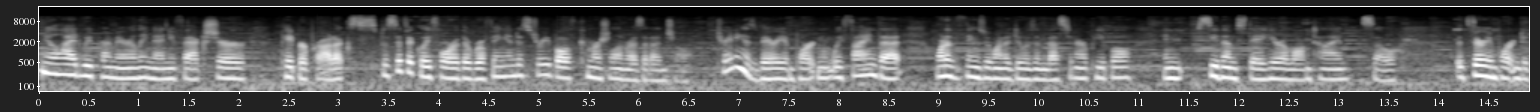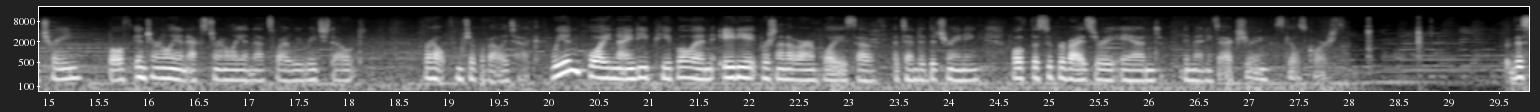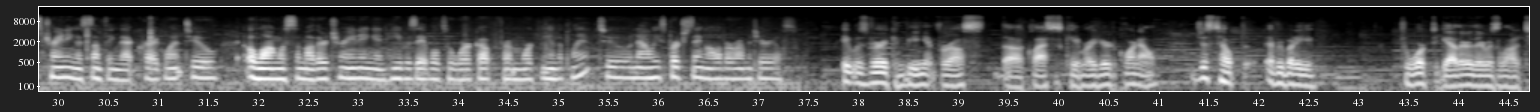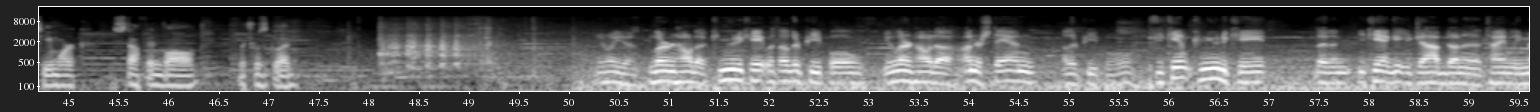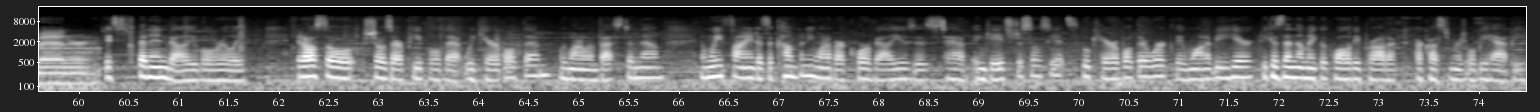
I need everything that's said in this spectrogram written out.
At Mule-Hide, we primarily manufacture paper products specifically for the roofing industry, both commercial and residential. Training is very important. We find that one of the things we want to do is invest in our people and see them stay here a long time. So it's very important to train both internally and externally and that's why we reached out for help from Chippewa Valley Tech. We employ 90 people and 88% of our employees have attended the training, both the supervisory and the manufacturing skills course. This training is something that Craig went to along with some other training and he was able to work up from working in the plant to now he's purchasing all of our raw materials. It was very convenient for us. The classes came right here to Cornell. Just helped everybody to work together. There was a lot of teamwork stuff involved, which was good. You know, you learn how to communicate with other people. You learn how to understand other people. If you can't communicate, then you can't get your job done in a timely manner. It's been invaluable, really. It also shows our people that we care about them, we want to invest in them, and we find as a company one of our core values is to have engaged associates who care about their work, they want to be here, because then they'll make a quality product, our customers will be happy.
